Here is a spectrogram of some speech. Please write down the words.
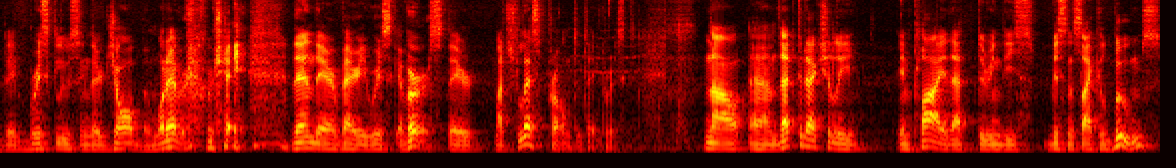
they risk losing their job and whatever, okay, then they're very risk averse. They're much less prone to take risks. Now, um, that could actually imply that during these business cycle booms,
